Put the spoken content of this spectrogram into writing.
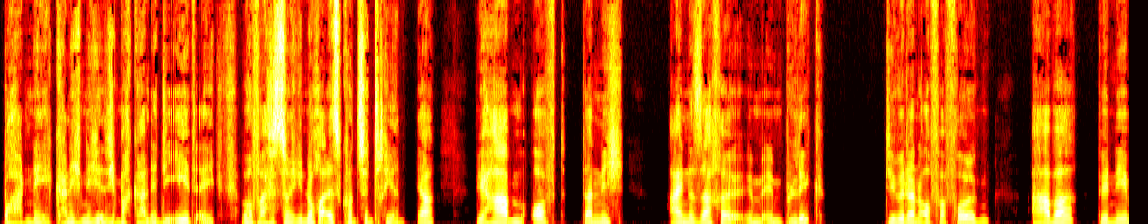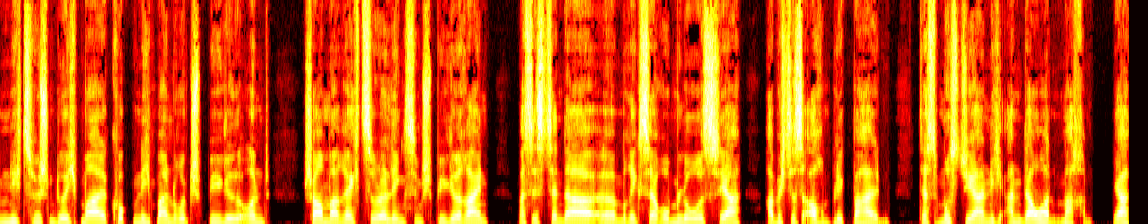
Boah, nee, kann ich nicht. Ich mache gar eine Diät, ey. Auf was soll ich noch alles konzentrieren? Ja, wir haben oft dann nicht eine Sache im, im Blick, die wir dann auch verfolgen, aber wir nehmen nicht zwischendurch mal, gucken nicht mal in den Rückspiegel und schauen mal rechts oder links im Spiegel rein, was ist denn da ähm, ringsherum los, ja, habe ich das auch im Blick behalten. Das musst du ja nicht andauernd machen, ja.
